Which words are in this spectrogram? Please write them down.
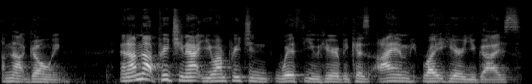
I'm not going. And I'm not preaching at you, I'm preaching with you here because I am right here, you guys.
